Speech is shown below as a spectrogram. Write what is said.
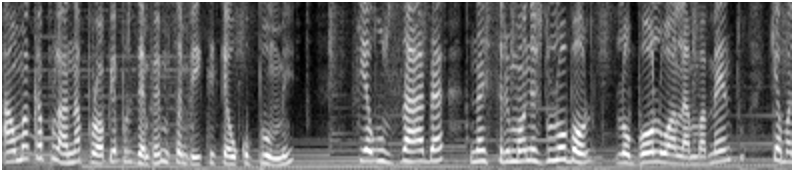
Há uma capulana própria, por exemplo, em Moçambique, que é o cupume, que é usada nas cerimônias do lobolo. Lobolo ou alambamento, que é uma,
